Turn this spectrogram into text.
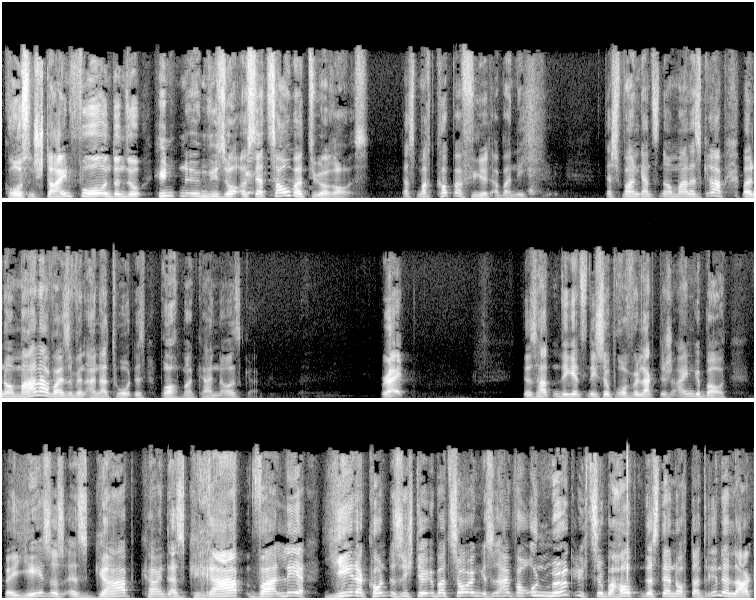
Großen Stein vor und dann so hinten irgendwie so aus der Zaubertür raus. Das macht Copperfield, aber nicht. Das war ein ganz normales Grab. Weil normalerweise, wenn einer tot ist, braucht man keinen Ausgang. Right? Das hatten die jetzt nicht so prophylaktisch eingebaut. Bei Jesus, es gab kein, das Grab war leer. Jeder konnte sich der überzeugen. Es ist einfach unmöglich zu behaupten, dass der noch da drinnen lag,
